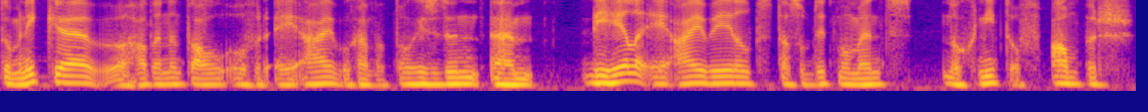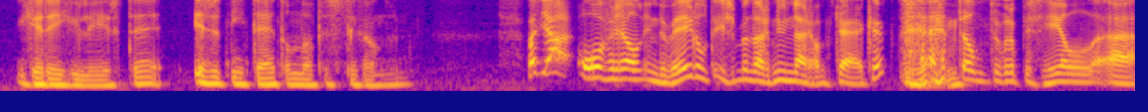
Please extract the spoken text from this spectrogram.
Dominique, eh, we hadden het al over AI, we gaan dat nog eens doen. Ehm, die hele AI-wereld, dat is op dit moment nog niet of amper gereguleerd. Hè. Is het niet tijd om dat eens te gaan doen? Maar ja, overal in de wereld is men daar nu naar aan het kijken. Het Antwerp is heel eh,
